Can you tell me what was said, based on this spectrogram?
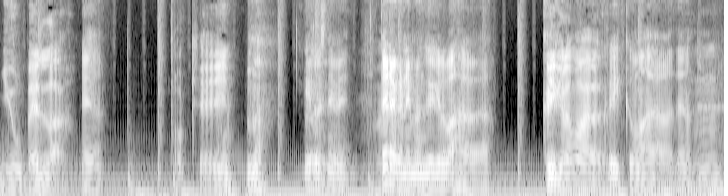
New Bella, jah, okei okay.. noh, ilus nimi. perekonnanimi on kõigil vaheaja, kõigil on vahe või kõik on vaheajad jah. mm.?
